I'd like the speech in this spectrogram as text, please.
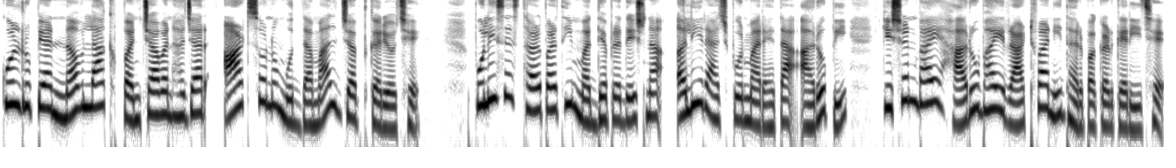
કુલ રૂપિયા નવ લાખ પંચાવન હજાર આઠસોનો મુદ્દામાલ જપ્ત કર્યો છે. પોલીસે સ્થળ પરથી મધ્યપ્રદેશના અલીરાજપુરમાં રહેતા આરોપી કિશનભાઈ હારુભાઈ રાઠવાની ધરપકડ કરી છે.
